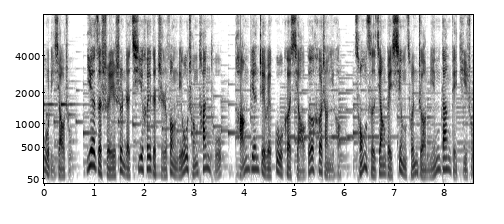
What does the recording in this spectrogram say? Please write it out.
物理消除。椰子水顺着漆黑的指缝流成滩涂。旁边这位顾客小哥喝上一口，从此将被幸存者名单给剔除。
